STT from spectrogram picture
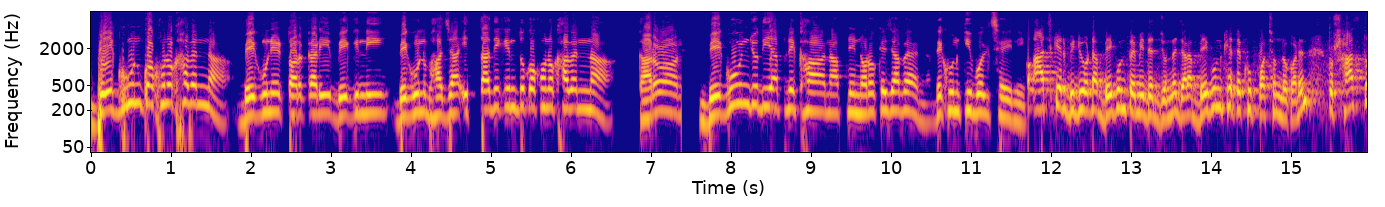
বেগুন কখনো খাবেন না। বেগুনের তরকারি, বেগনি, বেগুন ভাজা ইত্যাদি কিন্তু কখনো খাবেন না। কারণ বেগুন যদি আপনি খান, আপনি নরকে যাবেন। দেখুন কি বলছে ইনি। আজকের ভিডিওটা বেগুন প্রেমীদের জন্য, যারা বেগুন খেতে খুব পছন্দ করেন, তো শাস্ত্র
